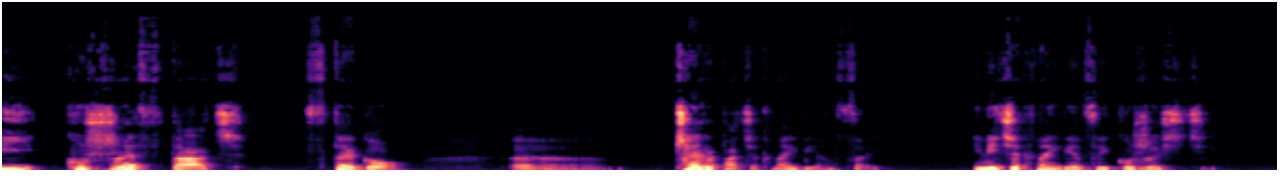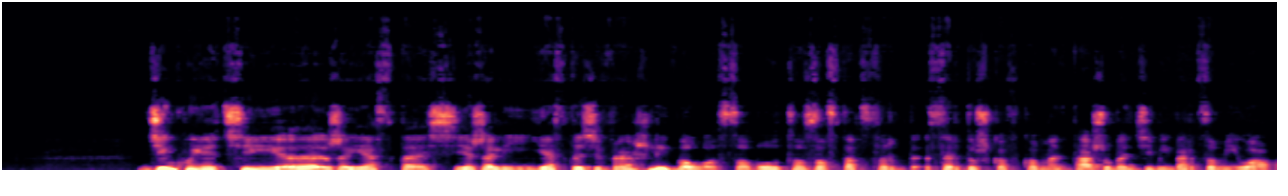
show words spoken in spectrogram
i korzystać z tego, e, czerpać jak najwięcej i mieć jak najwięcej korzyści. Dziękuję Ci, e, że jesteś. Jeżeli jesteś wrażliwą osobą, to zostaw serduszko w komentarzu, będzie mi bardzo miło.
